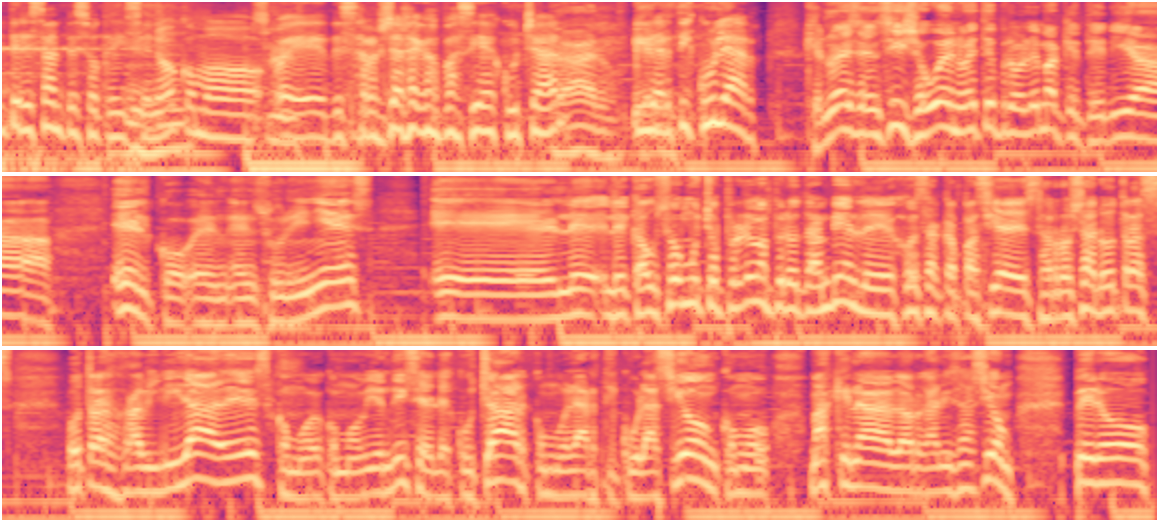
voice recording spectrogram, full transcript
interesante eso que dice, ¿no? Como eh, desarrollar la capacidad de escuchar Claro, y de articular. Que no es sencillo. Bueno, este problema que tenía Elko en, en su niñez eh, le, le causó muchos problemas, pero también le dejó esa capacidad de desarrollar otras, otras habilidades, como, como bien dice, el escuchar, como la articulación, como más que nada la organización. Pero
